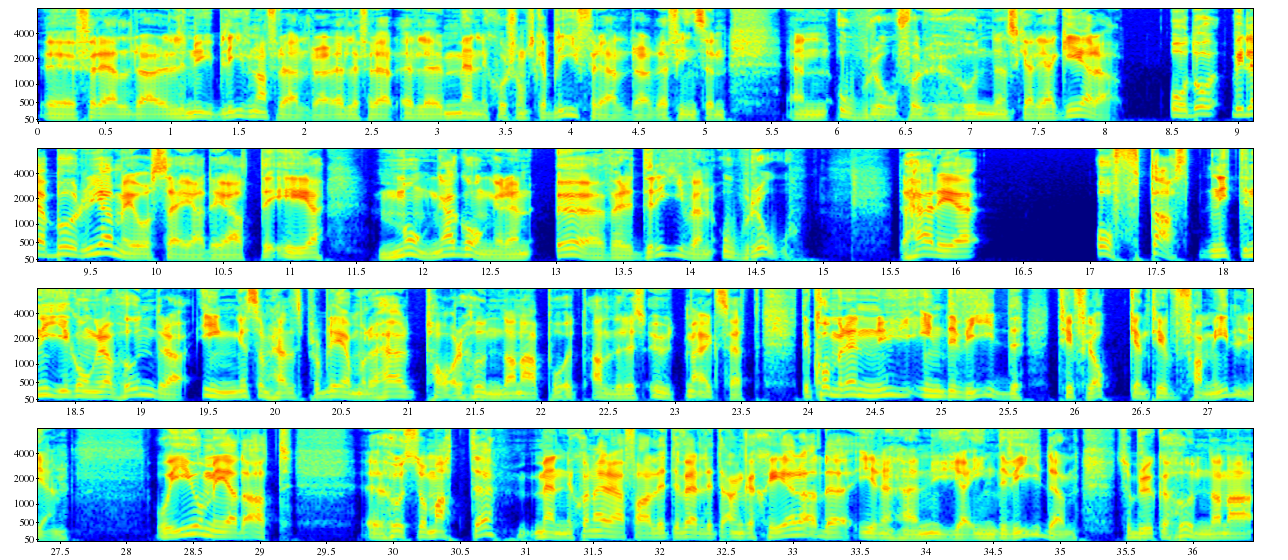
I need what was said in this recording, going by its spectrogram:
eh, föräldrar eller nyblivna föräldrar eller, föräldrar, eller människor som ska bli föräldrar. Det finns en, en oro för hur hunden ska reagera. Och då vill jag börja med att säga det att det är många gånger en överdriven oro. Det här är oftast, 99 gånger av 100, inget som helst problem och det här tar hundarna på ett alldeles utmärkt sätt. Det kommer en ny individ till flocken, till familjen. Och i och med att eh, Husse och Matte, människorna i det här fallet, är väldigt engagerade i den här nya individen så brukar hundarna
